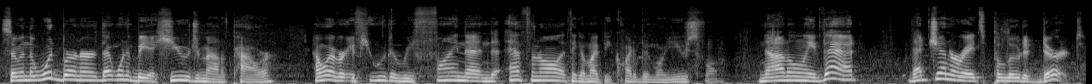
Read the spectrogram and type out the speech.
So in the wood burner, that wouldn't be a huge amount of power. However, if you were to refine that into ethanol, I think it might be quite a bit more useful. Not only that, that generates polluted dirt.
